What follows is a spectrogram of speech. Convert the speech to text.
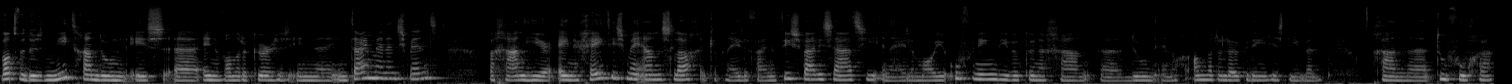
wat we dus niet gaan doen is uh, een of andere cursus in, in time management. We gaan hier energetisch mee aan de slag. Ik heb een hele fijne visualisatie en een hele mooie oefening die we kunnen gaan doen. En nog andere leuke dingetjes die we gaan toevoegen.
